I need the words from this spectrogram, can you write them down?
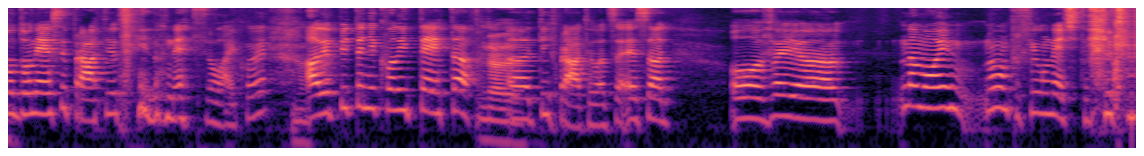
To hmm. donese pratioce i donese lajkove, da. ali je pitanje kvaliteta da, da. Uh, tih pratilaca. E sad, ovaj, uh, na mojim, na mom profilu nećete vidjeti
